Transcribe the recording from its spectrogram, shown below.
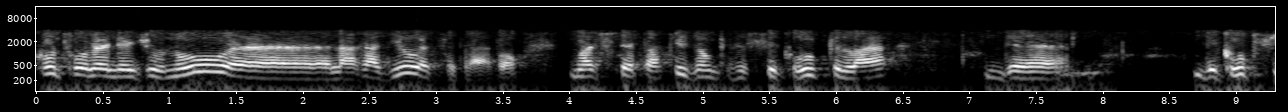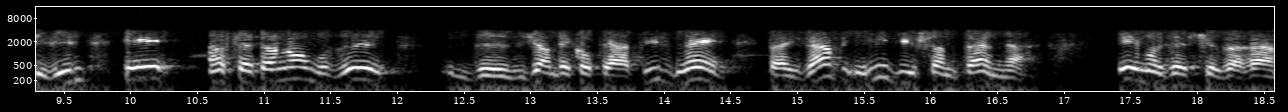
contrôler les journaux, euh, la radio, etc. Bon, moi, j'étais partie donc de ce groupe-là, de, de groupes civils, et un certain nombre de, gens des coopératives, mais, par exemple, Emílio Santana et Moisés Silva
